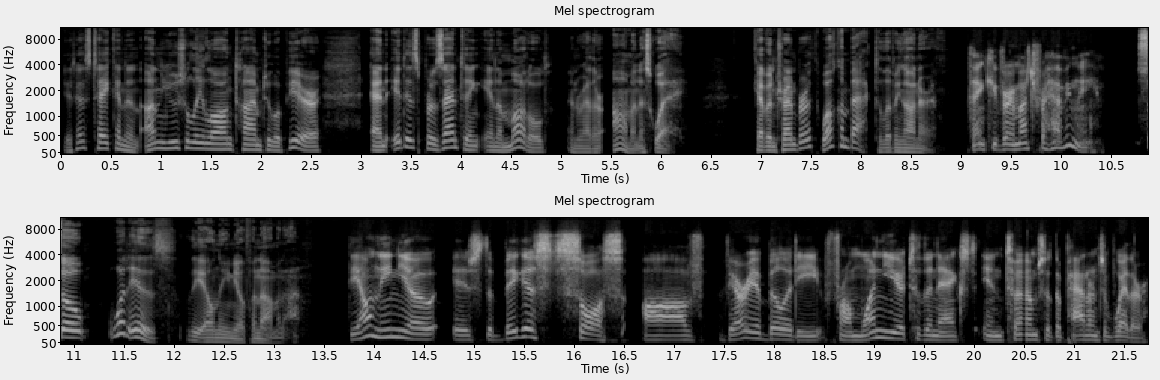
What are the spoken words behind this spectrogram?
it has taken an unusually long time to appear, and it is presenting in a muddled and rather ominous way. Kevin Trenberth, welcome back to Living on Earth. Thank you very much for having me. So, what is the El Nino phenomenon? The El Nino is the biggest source of variability from one year to the next in terms of the patterns of weather.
